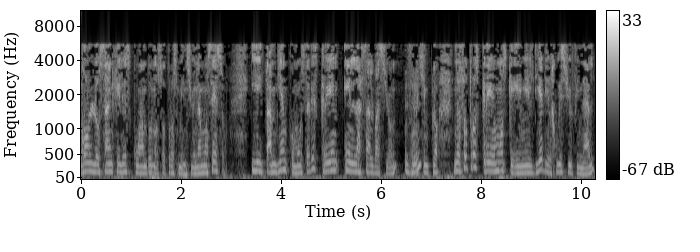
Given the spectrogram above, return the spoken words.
con los ángeles cuando nosotros mencionamos eso. Y también como ustedes creen en la salvación, por ejemplo, nosotros creemos que en el día del juicio final,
